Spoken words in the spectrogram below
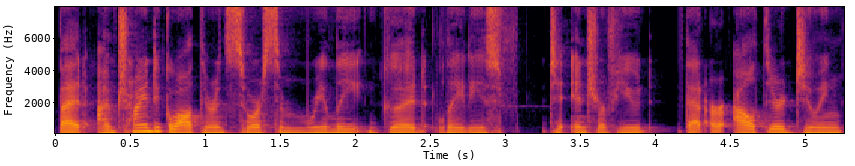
But I'm trying to go out there and source some really good ladies to interview that are out there doing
